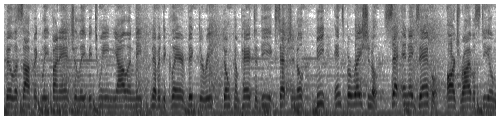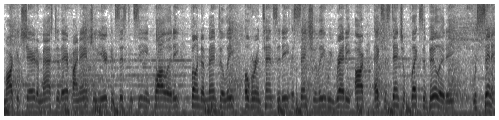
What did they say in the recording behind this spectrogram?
Philosophically, financially, between y'all and me, never declare victory. Don't compare to the exceptional. Be inspirational. Set an example. Arch rival steal market share to master their financial year. Consistency and quality, fundamentally over intensity. Essentially, we ready our existential flexibility. We're Sinek.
